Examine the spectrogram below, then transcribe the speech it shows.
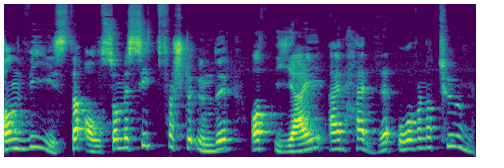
Han viste altså med sitt første under at 'jeg er herre over naturen'.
